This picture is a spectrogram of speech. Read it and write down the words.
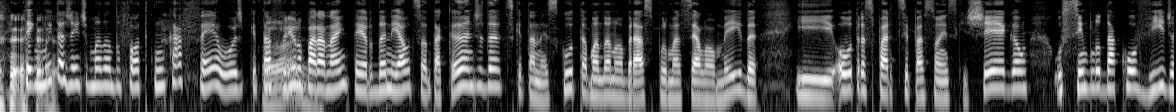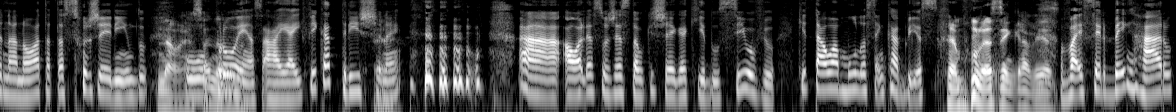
Tem muita gente mandando foto com café hoje, porque está frio no Paraná inteiro. Daniel de Santa Cândida diz que está na escuta, mandando um abraço para Marcelo Almeida e outras participações que chegam. O símbolo da Covid na nota está sugerindo sugerindo não, o não, Proença. Ai, aí fica triste, é. né? ah, olha a sugestão que chega aqui do Silvio. Que tal a mula sem cabeça? A mula sem cabeça. Vai ser bem raro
